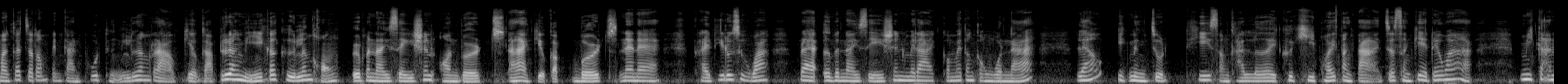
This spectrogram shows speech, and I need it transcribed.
มันก็จะต้องเป็นการพูดถึงเรื่องราวเกี่ยวกับเรื่องนี้ก็คือเรื่องของ urbanization on birds อ่าเกี่ยวกับ birds แน่ ๆ ใครที่รู้สึกว่าแปล urbanization ไม่ได้ก็ไม่ต้องกังวลนะ แล้วอีกหนึ่งจุดที่สำคัญเลยคือ key point ต่างๆ จะสังเกตได้ว่า มีการ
